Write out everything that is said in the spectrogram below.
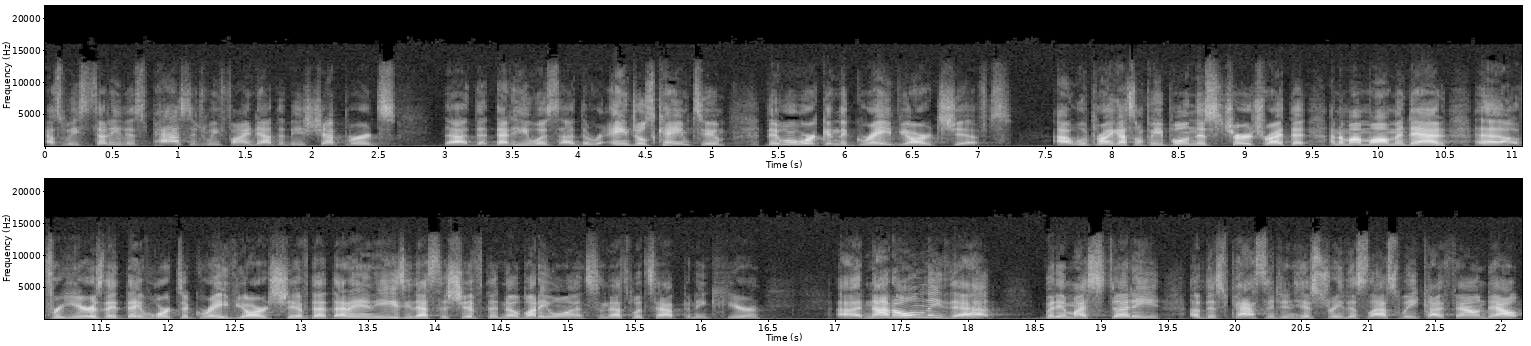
as we study this passage, we find out that these shepherds uh, that, that he was, uh, the angels came to, they were working the graveyard shift. Uh, we probably got some people in this church, right? That I know my mom and dad uh, for years they they worked a graveyard shift. That that ain't easy. That's the shift that nobody wants, and that's what's happening here. Uh, not only that, but in my study of this passage in history this last week, I found out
